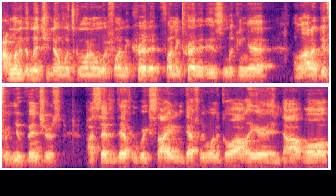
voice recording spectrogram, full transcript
I wanted to let you know what's going on with funding credit. Funding credit is looking at a lot of different new ventures. I said it's definitely exciting. Definitely want to go out here and dialogue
